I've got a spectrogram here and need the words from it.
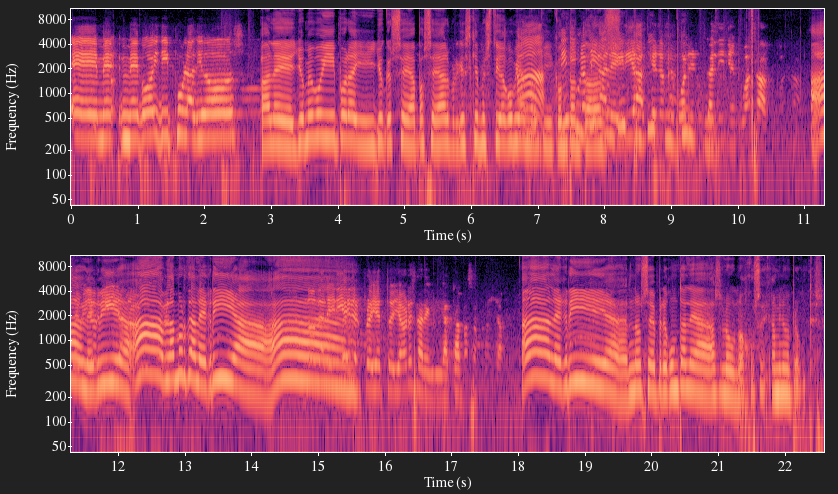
Eh, me, me voy, Deadpool, adiós. Vale, yo me voy por ahí, yo que sé, a pasear, porque es que me estoy agobiando Ah, aquí con sí, Una amiga tantas... alegría que no se pone nunca en línea en WhatsApp. Ah, Se vino alegría. Ah, hablamos de alegría. Ah. No, de alegría y del proyecto, y ahora es de alegría. ¿Qué ha pasado con ella? Ah, alegría. No sé, pregúntale a Slow, no, José. A mí no me preguntes.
